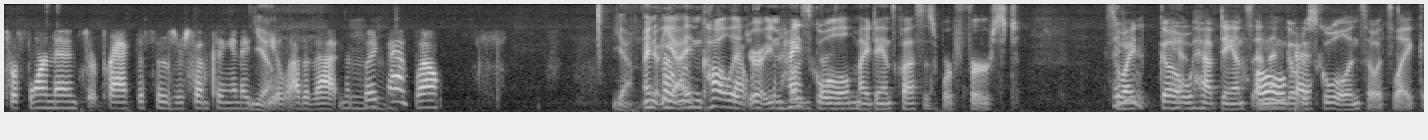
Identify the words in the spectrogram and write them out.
performance or practices or something, and I'd Yeah. see a lot of that. And it's like, Mm-hmm. eh, well, Yeah, I know. That yeah, was- in college or in high school, thing. my dance classes were first. So I'd go have- have dance and Oh, then go okay. to school, and so it's like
